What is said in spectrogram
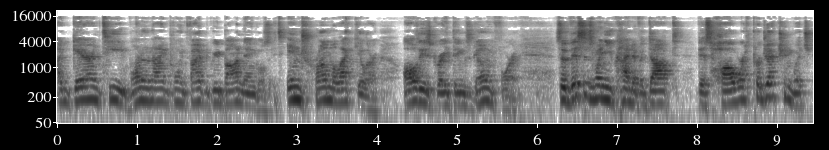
a guaranteed 109.5 degree bond angles. It's intramolecular. All these great things going for it. So this is when you kind of adopt this Haworth projection, which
